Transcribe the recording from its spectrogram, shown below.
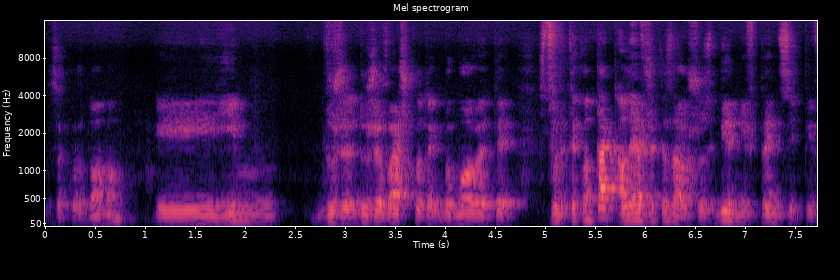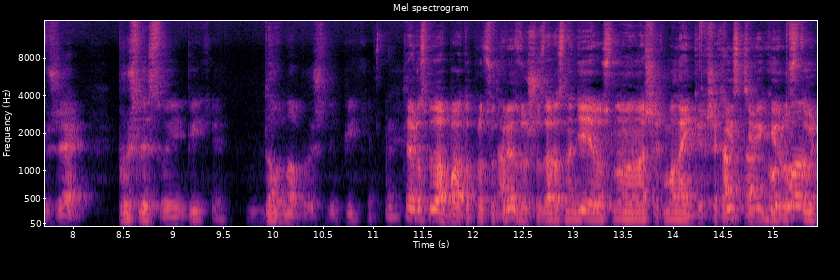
за кордоном, і їм дуже, дуже важко, так би мовити, створити контакт. Але я вже казав, що збірні, в принципі, вже пройшли свої піки, давно пройшли піки. Ти розповідав багато про цю Так. кризу, що зараз надія основна наших маленьких шахістів, так. які Ну, то- ростуть.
